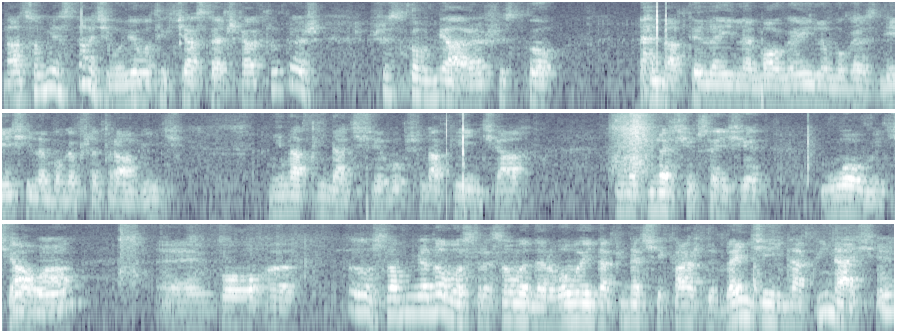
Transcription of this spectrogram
Na co mnie stać? Mówię o tych ciasteczkach, to też wszystko w miarę, wszystko na tyle, ile mogę, ile mogę znieść, ile mogę przetrawić. Nie napinać się, bo przy napięciach, nie napinać się w sensie głowy, ciała, e, bo no, są wiadomo stresowe, nerwowe i napinać się każdy będzie i napina się.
